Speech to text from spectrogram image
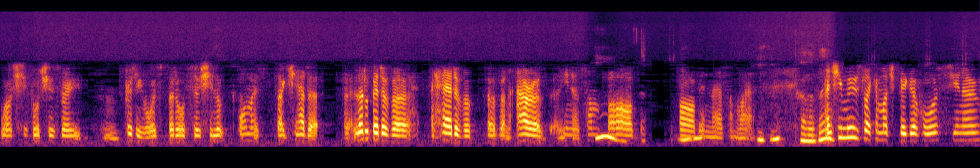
well, she thought she was very mm, pretty horse, but also she looked almost like she had a, a little bit of a head of a of an Arab, you know, some barb barb in there somewhere. Probably. And she moves like a much bigger horse, you know,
